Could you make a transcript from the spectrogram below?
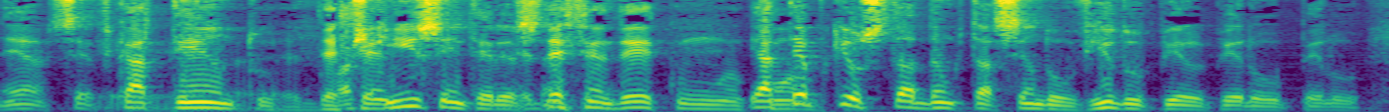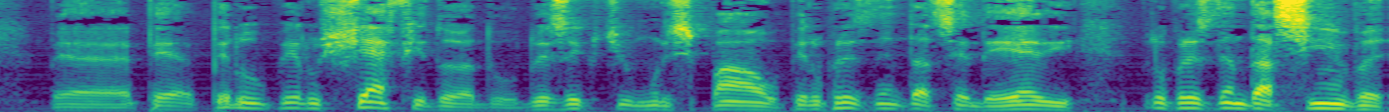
né? ficar atento. Defend... Acho que isso é interessante. Defender com, E até porque o cidadão que está sendo ouvido pelo pelo pelo pelo, pelo, pelo chefe do, do, do, executivo municipal, pelo presidente da CDL, pelo presidente da Silva,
